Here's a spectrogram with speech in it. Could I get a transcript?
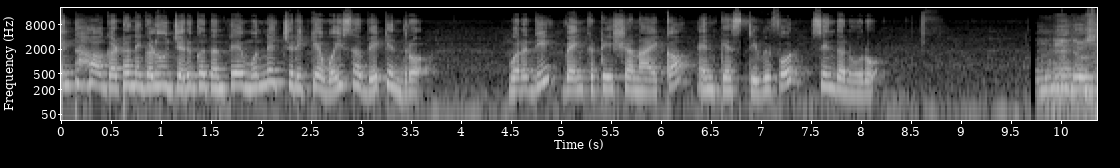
ಇಂತಹ ಘಟನೆಗಳು ಜರುಗದಂತೆ ಮುನ್ನೆಚ್ಚರಿಕೆ ವಹಿಸಬೇಕೆಂದರು. ವರದಿ ವೆಂಕಟೇಶ ನಾಯಕ ಎನ್ ಕೆಸ್ ಟಿವಿ ಫೋರ್, ಸಿಂಧನೂರು. ನಿನ್ನೆ ದಿವಸ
